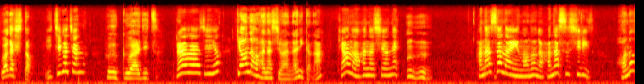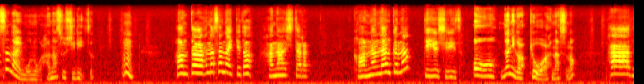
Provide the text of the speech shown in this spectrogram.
和菓子といちごちゃんの福話実ラジオ。今日のお話は何かな？今日のお話はね、うんうん。話さないものが話すシリーズ。話さないものが話すシリーズ？うん。本当は話さないけど、話したらこんなになるかなっていうシリーズ。おお、何が今日は話すの？歯ブ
